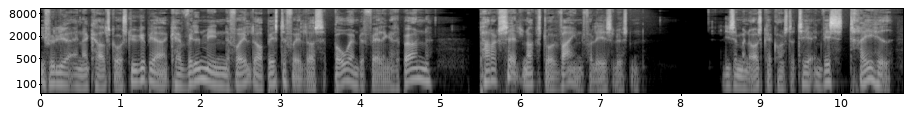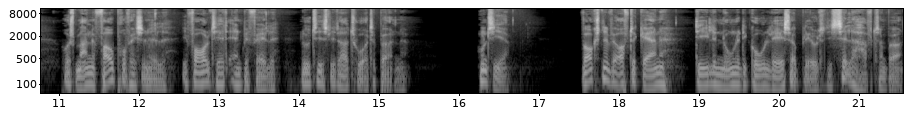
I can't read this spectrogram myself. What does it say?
Ifølge Anna Karlsgaard Skyggebjerg kan velmenende forældre og bedsteforældres boganbefalinger til altså børnene paradoxalt nok stå i vejen for læselysten. Ligesom man også kan konstatere en vis træhed hos mange fagprofessionelle i forhold til at anbefale nutidslitteratur til børnene. Hun siger, Voksne vil ofte gerne dele nogle af de gode læseoplevelser, de selv har haft som børn,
